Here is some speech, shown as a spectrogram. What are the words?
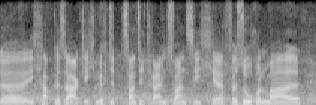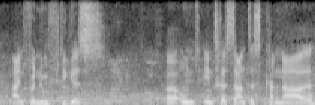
äh, ich habe gesagt, ich möchte 2023 äh, versuchen, mal ein vernünftiges äh, und interessantes Kanal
